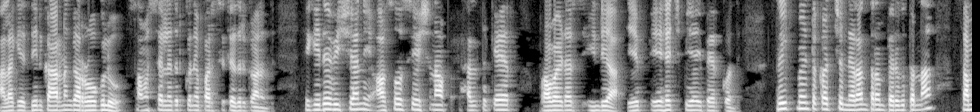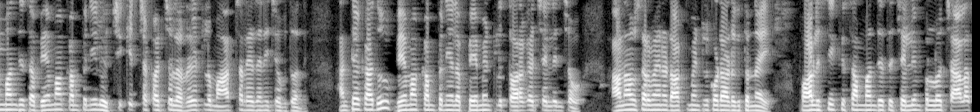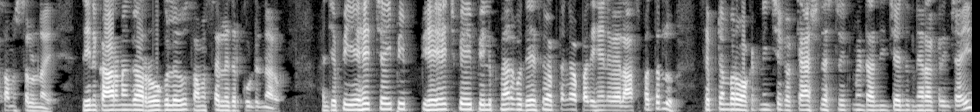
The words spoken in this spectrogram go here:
అలాగే దీని కారణంగా రోగులు సమస్యలను ఎదుర్కొనే పరిస్థితి ఎదుర్కానుంది. ఇక ఇదే విషయాన్ని association of health care providers India A AHPI పేర్కొంది. ట్రీట్మెంట్ ఖర్చు నిరంతరం పెరుగుతున్నా సంబంధిత బీమా కంపెనీలు చికిత్స ఖర్చుల రేట్లు మార్చలేదని చెబుతోంది. అంతేకాదు బీమా కంపెనీల పేమెంట్లు త్వరగా చెల్లించవు. అనవసరమైన డాక్యుమెంట్లు కూడా అడుగుతున్నాయి. పాలసీకి సంబంధిత చెల్లింపుల్లో చాలా సమస్యలు ఉన్నాయి దీని కారణంగా రోగులు సమస్యలను ఎదుర్కొంటున్నారు. అని చెప్పి ఏహెచ్ఐపి ఏహెచ్పిఐ పిలుపు మేరకు దేశవ్యాప్తంగా పదిహేను వేల ఆసుపత్రులు సెప్టెంబర్ ఒకటి నుంచి ఇక క్యాష్లెస్ ట్రీట్మెంట్ అందించేందుకు నిరాకరించాయి.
